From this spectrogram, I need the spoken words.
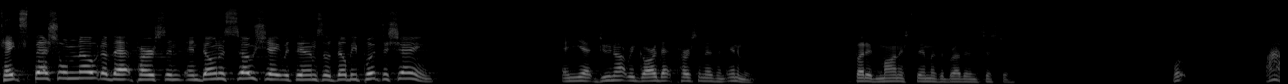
Take special note of that person and don't associate with them so they'll be put to shame. And yet, do not regard that person as an enemy but admonish them as a brother and sister. What? Wow.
